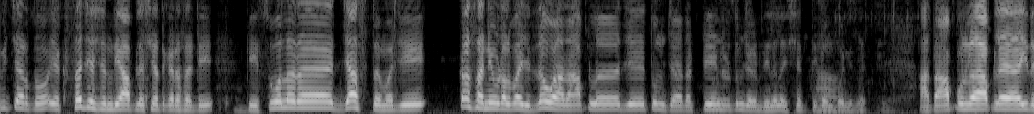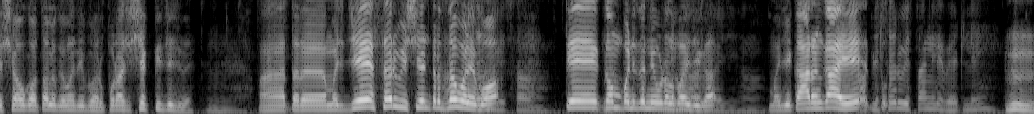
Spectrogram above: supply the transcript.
विचारतो एक सजेशन दे आपल्या शेतकऱ्यासाठी की सोलर जास्त म्हणजे कसा निवडायला पाहिजे जवळ आता आपलं जे तुमच्या आता टेंडर तुमच्याकडे दिलेलं आहे शक्ती हा, कंपनीचं. आता आपण आपल्या इथं शेवगाव तालुक्यामध्ये भरपूर असे शक्तीचेच आहे. हा, तर म्हणजे जे सर्व्हिस सेंटर जवळ आहे बुवा हा. ते कंपनीचं निवडायला पाहिजे का हा. म्हणजे कारण काय आहे सर्व्हिस चांगली भेटली हम्म.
